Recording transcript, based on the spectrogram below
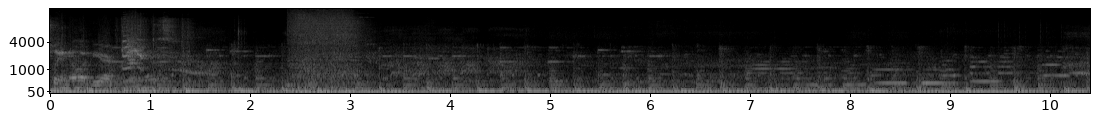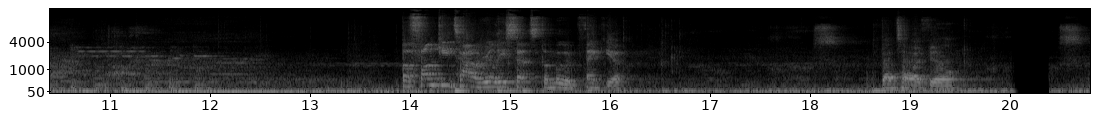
actually know what deactivating is? The funky town really sets the mood, thank you. That's how I feel. It's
